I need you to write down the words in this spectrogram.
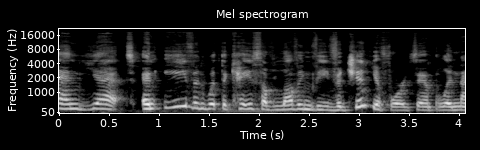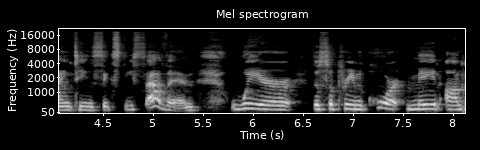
And yet, and even with the case of Loving v. Virginia, for example, in 1967, where the Supreme Court made on,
